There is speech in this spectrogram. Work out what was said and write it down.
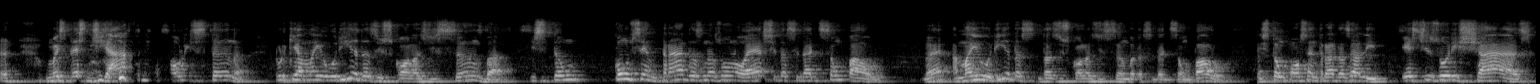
uma espécie de África paulistana, porque a maioria das escolas de samba estão concentradas na zona oeste da cidade de São Paulo. Né? A maioria das, das escolas de samba da cidade de São Paulo estão concentradas ali. Estes orixás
